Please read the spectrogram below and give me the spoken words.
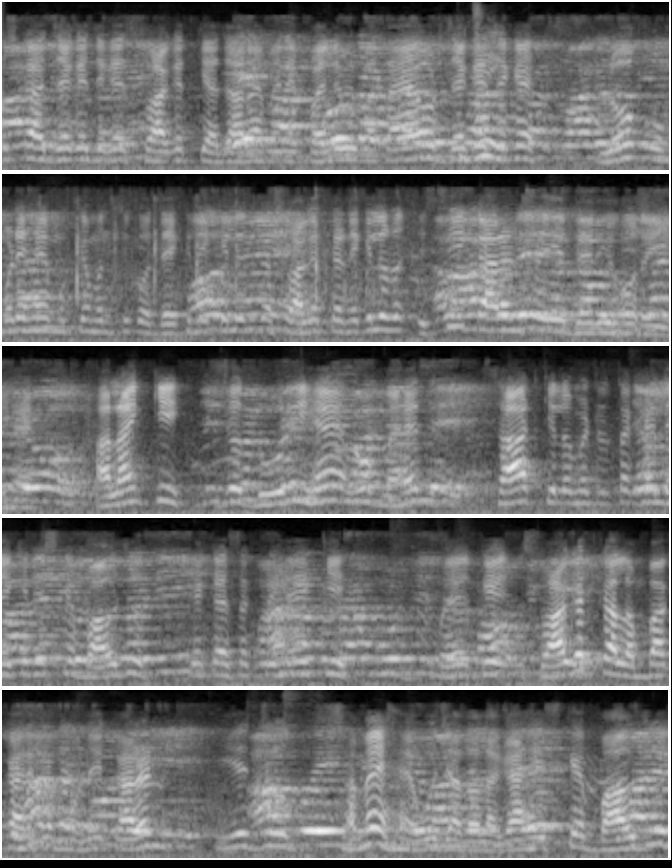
उसका जगह जगह स्वागत किया जा रहा है, मैंने पहले भी बताया, और जगह जगह लोग उमड़े हैं मुख्यमंत्री को देखने के लिए, उनका स्वागत करने के लिए, और इसी कारण से ये देरी हो रही है। हालाँकि जो दूरी है, वो महज साठ किलोमीटर तक है, लेकिन इसके बावजूद ये कह सकते हैं कि स्वागत का लंबा कार्यक्रम होने के कारण ये जो समय है वो ज़्यादा लगा है। इसके बावजूद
